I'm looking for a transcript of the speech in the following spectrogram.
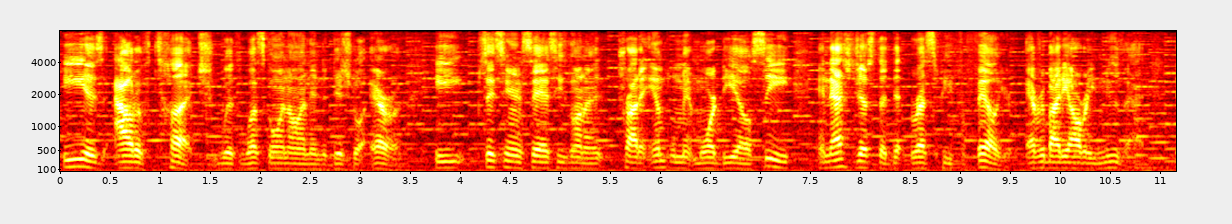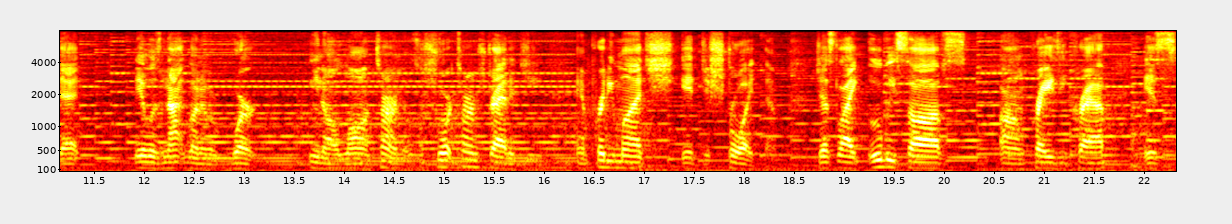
he is out of touch with what's going on in the digital era. He sits here and says he's going to try to implement more DLC, and that's just a recipe for failure. Everybody already knew that, that it was not going to work, you know, long term. It was a short term strategy, and pretty much it destroyed them. Just like Ubisoft's um, crazy crap is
